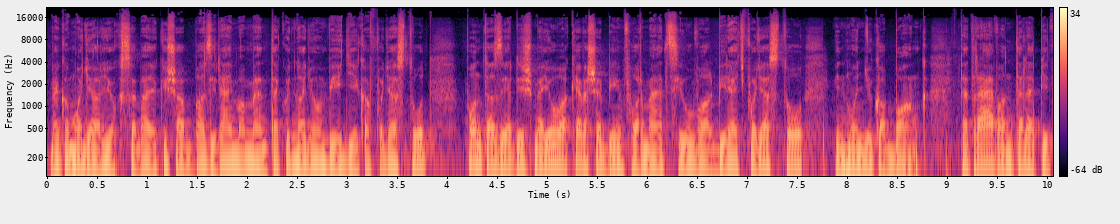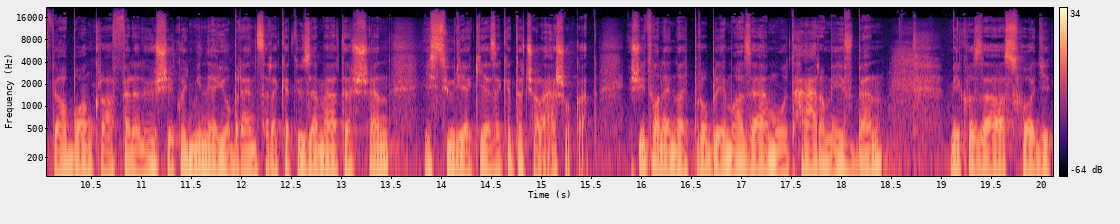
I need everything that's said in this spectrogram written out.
meg a magyar jogszabályok is abba az irányba mentek, hogy nagyon védjék a fogyasztót, pont azért is, mert jóval kevesebb információval bír egy fogyasztó, mint mondjuk a bank. Tehát rá van telepítve a bankra a felelősség, hogy minél jobb rendszereket üzemeltessen, és szűrje ki ezeket a csalásokat. És itt van egy nagy probléma az elmúlt három évben, méghozzá az, hogy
